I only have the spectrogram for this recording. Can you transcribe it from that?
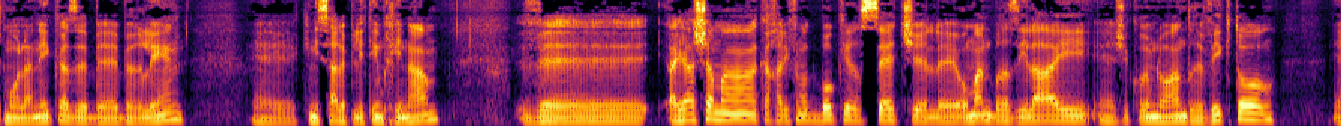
שמאלני כזה בברלין, כניסה לפליטים חינם. והיה שם ככה לפנות בוקר סט של אה, אומן ברזילאי אה, שקוראים לו אנדרה ויקטור. אה,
